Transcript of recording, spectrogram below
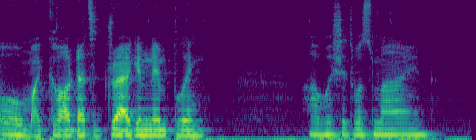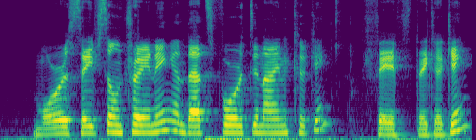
Oh my god, that's a dragon impling. I wish it was mine. More safe zone training and that's 49 cooking. 50 cooking.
